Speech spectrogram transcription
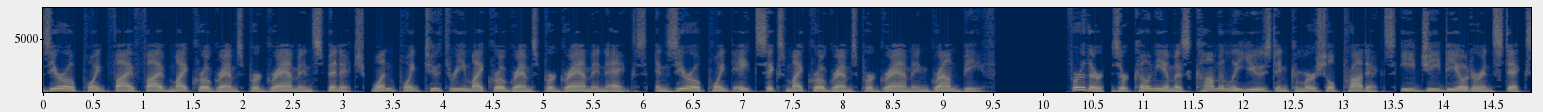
0.55 micrograms per gram in spinach, 1.23 micrograms per gram in eggs, and 0.86 micrograms per gram in ground beef. Further, zirconium is commonly used in commercial products e.g. deodorant sticks,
